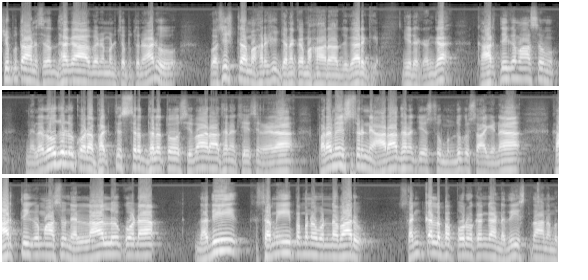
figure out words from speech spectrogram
చెబుతాను శ్రద్ధగా వినమని చెబుతున్నాడు వశిష్ఠ మహర్షి జనక మహారాజు గారికి. ఈ రకంగా కార్తీక మాసం నెల రోజులు కూడా భక్తి శ్రద్ధలతో శివారాధన చేసిన పరమేశ్వరుని ఆరాధన చేస్తూ ముందుకు సాగిన కార్తీక మాసం నెల్లాల్లో కూడా నదీ సమీపమున ఉన్నవారు సంకల్పపూర్వకంగా నదీ స్నానము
